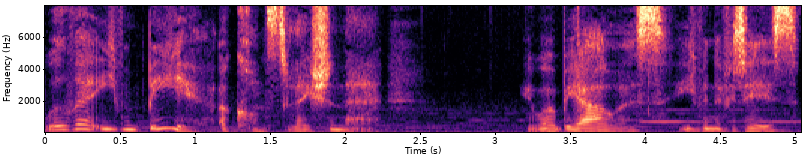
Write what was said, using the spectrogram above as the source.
Will there even be a constellation there? It won't be ours, even if it is.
